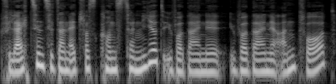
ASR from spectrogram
Vielleicht sind sie dann etwas konsterniert über deine, über deine Antwort,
